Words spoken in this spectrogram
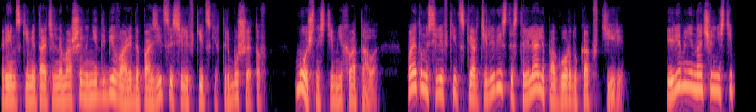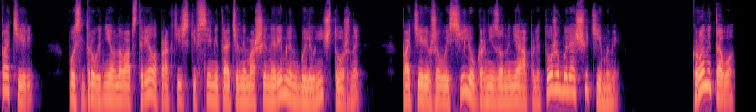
Римские метательные машины не добивали до позиции селевкидских трибушетов. Мощности им не хватало. Поэтому селевкидские артиллеристы стреляли по городу как в тире. И римляне начали нести потери. После трехдневного обстрела практически все метательные машины римлян были уничтожены. Потери в живой силе у гарнизона Неаполя тоже были ощутимыми. Кроме того,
